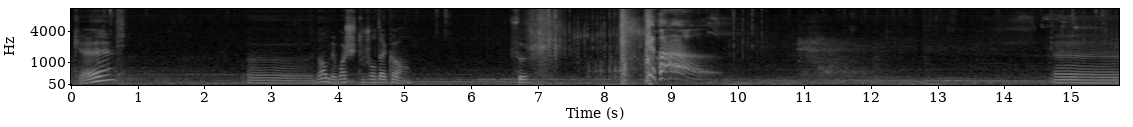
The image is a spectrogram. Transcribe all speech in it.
Ok. Euh... Non, mais moi je suis toujours d'accord. hein. Feu. Euh...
